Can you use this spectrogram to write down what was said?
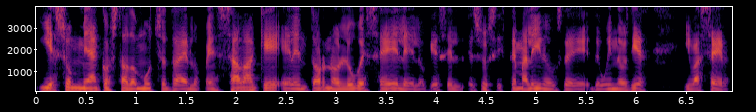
Y eso me ha costado mucho traerlo. Pensaba que el entorno, el VSL, lo que es el, el subsistema Linux de, de Windows 10, iba a ser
